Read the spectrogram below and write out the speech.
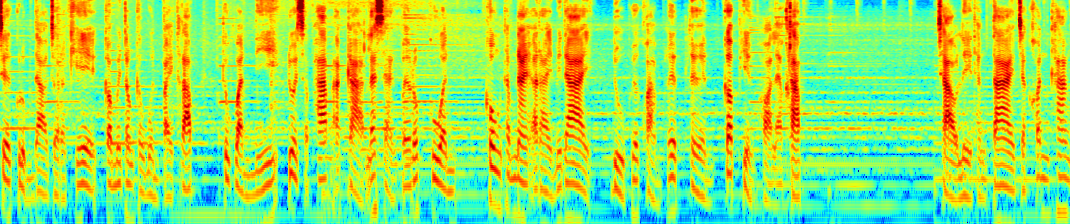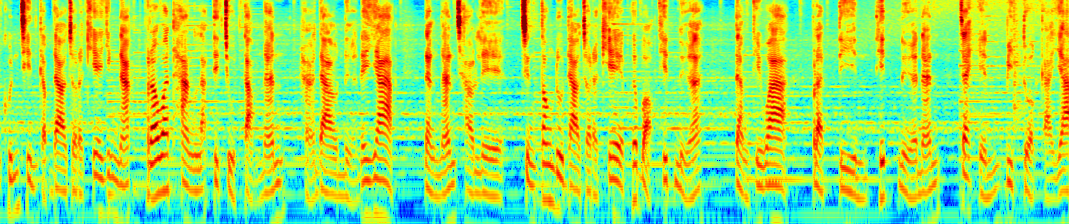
เจอกลุ่มดาวจระเข้ก็ไม่ต้องกังวลไปครับ ทุกวันนี้ด้วยสภาพอากาศและแสงไปรบกวน คงทำนายอะไรไม่ได้ ดูเพื่อความเพลิดเพลินก็เพียงพอแล้วครับ ชาวเลทางใต้จะค่อนข้างคุ้นชินกับดาวจระเข้ยิ่งนัก เพราะว่าทางลัติจูดต่ำนั้น หาดาวเหนือได้ยาก ดังนั้นชาวเลจึงต้องดูดาวจระเข้เพื่อบอกทิศเหนือ ดังที่ว่าปรัดตีนทิศเหนือนั้นจะเห็นบิดตัวกายะ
